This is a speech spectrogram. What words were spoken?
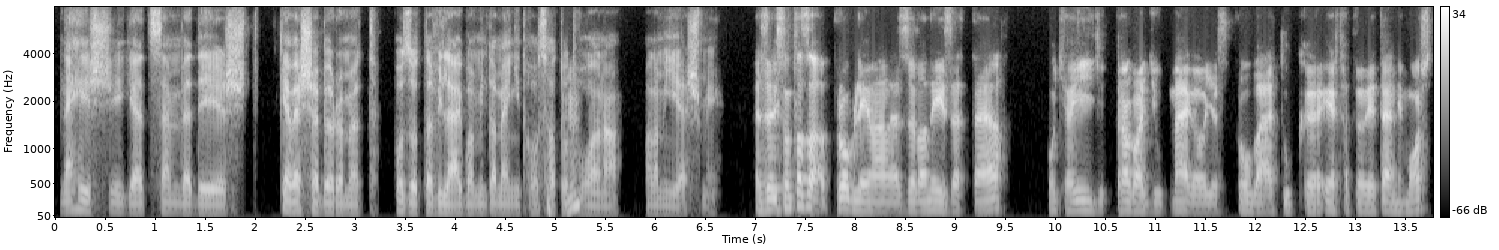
nehézséget, szenvedést, kevesebb örömöt hozott a világban, mint amennyit hozhatott hmm. volna, valami ilyesmi. Ezzel viszont az a problémám ezzel a nézettel, hogyha így ragadjuk meg, ahogy ezt próbáltuk érthetővé tenni most,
